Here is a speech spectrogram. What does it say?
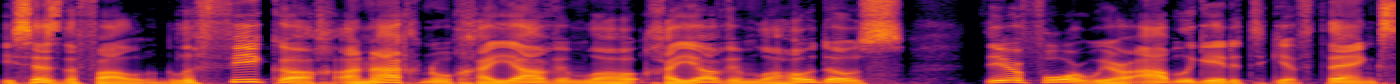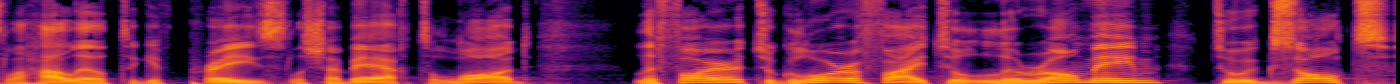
he says the following: Lefikach anachnu chayavim lahodos. Therefore, we are obligated to give thanks, lahalel, to give praise, l'shabeach, to laud, lefayer, to glorify, to leromem, to exalt,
